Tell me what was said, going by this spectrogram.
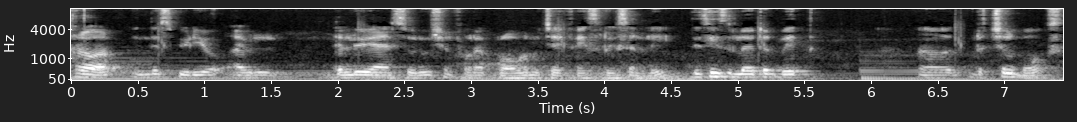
Hello, in this video I will tell you a solution for a problem which I faced recently. This is related with uh, VirtualBox.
